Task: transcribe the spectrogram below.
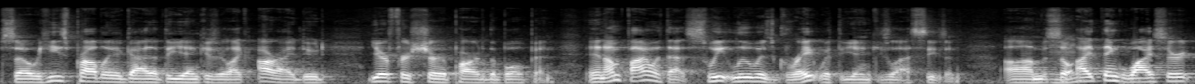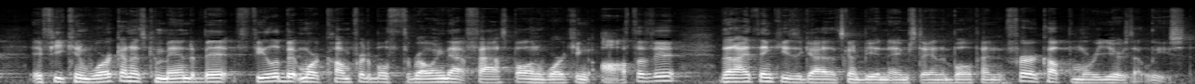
so he's probably a guy that the Yankees are like, all right, dude, you're for sure part of the bullpen. And I'm fine with that. Sweet Lou is great with the Yankees last season. Um, so mm-hmm. I think Weissert, if he can work on his command a bit, feel a bit more comfortable throwing that fastball and working off of it, then I think he's a guy that's going to be a namestay in the bullpen for a couple more years at least.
